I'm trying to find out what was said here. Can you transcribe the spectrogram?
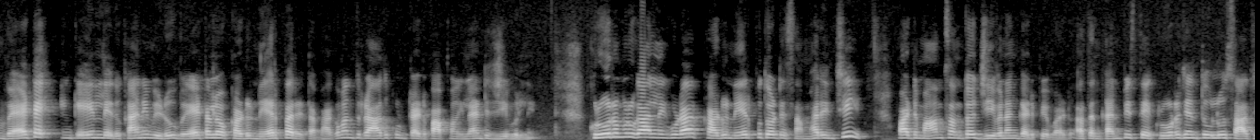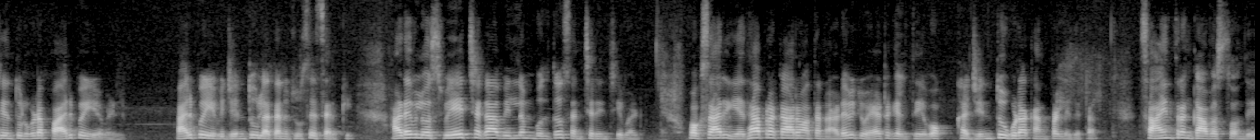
వేటే ఇంకేం లేదు. కానీ వీడు వేటలో కడు నేర్పరట. భగవంతుడు ఆదుకుంటాడు పాపం ఇలాంటి జీవుల్ని. క్రూర మృగాల్ని కూడా కడు నేర్పుతోటి సంహరించి వాటి మాంసంతో జీవనం గడిపేవాడు. అతను కనిపిస్తే క్రూర జంతువులు సాధ జంతువులు కూడా పారిపోయేవాడు పారిపోయేవి జంతువులు అతను చూసేసరికి. అడవిలో స్వేచ్ఛగా విల్లంబులతో సంచరించేవాడు. ఒకసారి యథాప్రకారం అతను అడవికి వేటకెళ్తే ఒక్క జంతువు కూడా కనపడలేదట. సాయంత్రం కావస్తోంది.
